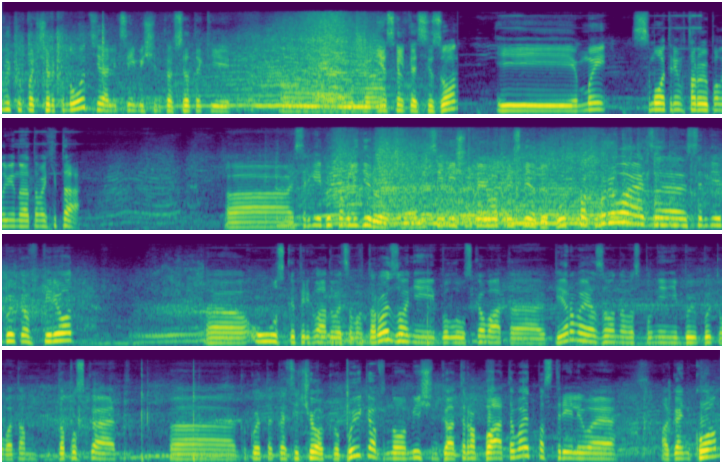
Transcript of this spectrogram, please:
хочу подчеркнуть, Алексей Мищенко все-таки несколько сезонов. И мы смотрим вторую половину этого хита. А, Сергей Быков лидирует. Алексей Мищенко его преследует. Ух, как вырывается Сергей Быков вперед. А, Узко перекладывается во второй зоне. И было узковато первая зона в исполнении Бы- Быкова. Там допускает а, какой-то косячок Быков. Но Мищенко отрабатывает, постреливая огоньком.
